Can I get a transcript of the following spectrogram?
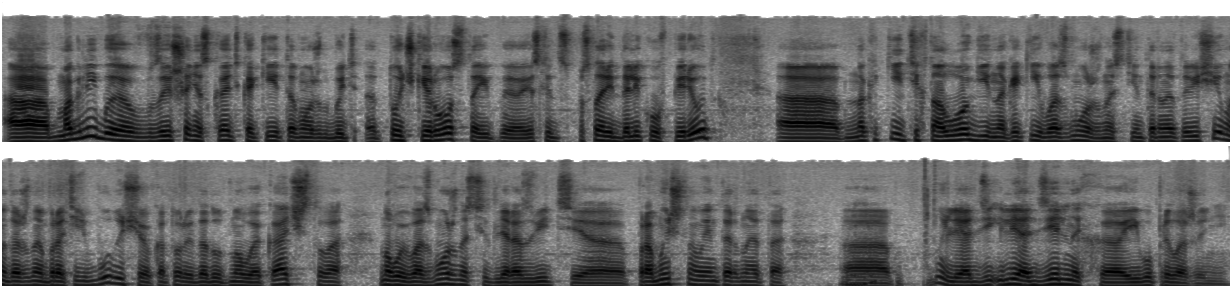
А могли бы в завершение сказать какие-то, может быть, точки роста, и, э, если посмотреть далеко вперед, на какие технологии, на какие возможности интернета вещей мы должны обратить в будущее, которые дадут новое качество, новые возможности для развития промышленного интернета mm-hmm. ну, или, или отдельных э, его приложений?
